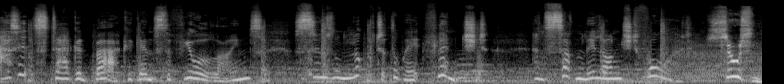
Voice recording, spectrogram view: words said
As it staggered back against the fuel lines, Susan looked at the way it flinched and suddenly lunged forward. Susan!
